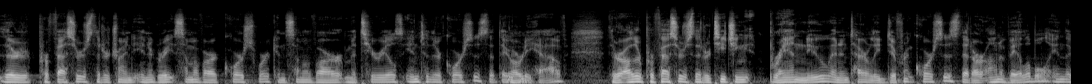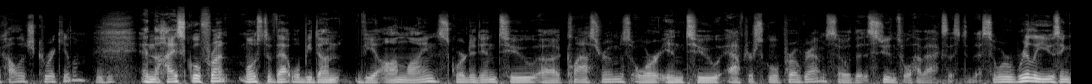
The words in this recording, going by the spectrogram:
there are professors that are trying to integrate some of our coursework and some of our materials into their courses that they already have. There are other professors that are teaching brand new and entirely different courses that are unavailable in the college curriculum. And the high school front, most of that will be done via online, squirted into uh, classrooms or into after-school programs, so that students will have access to this. So we're really using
